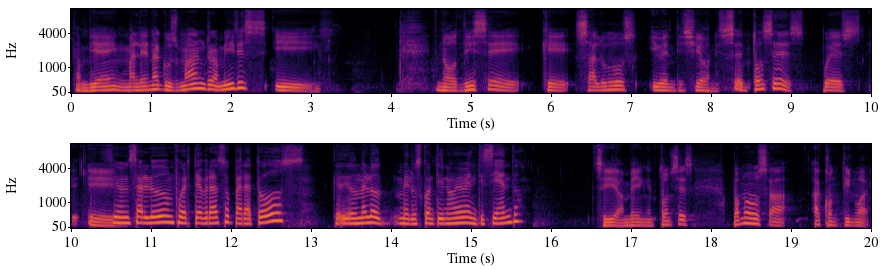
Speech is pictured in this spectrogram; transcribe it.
También Malena Guzmán Ramírez y nos dice que saludos y bendiciones. Entonces, pues... Eh, sí, un saludo, un fuerte abrazo para todos. Que Dios me, me los continúe bendiciendo. Sí, amén. Entonces, vamos a, continuar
